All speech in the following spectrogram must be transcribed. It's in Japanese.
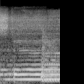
still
